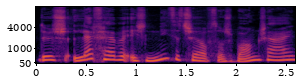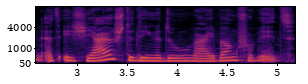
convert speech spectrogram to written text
Dus lef hebben is niet hetzelfde als bang zijn. Het is juist de dingen doen waar je bang voor bent.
